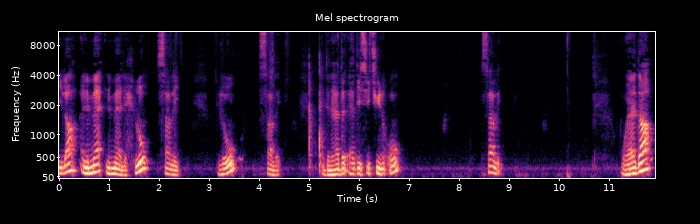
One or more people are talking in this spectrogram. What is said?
إلى الماء المالح l'eau salée. l'eau salée. إذا هذا هذه c'est une eau salée. وهذا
